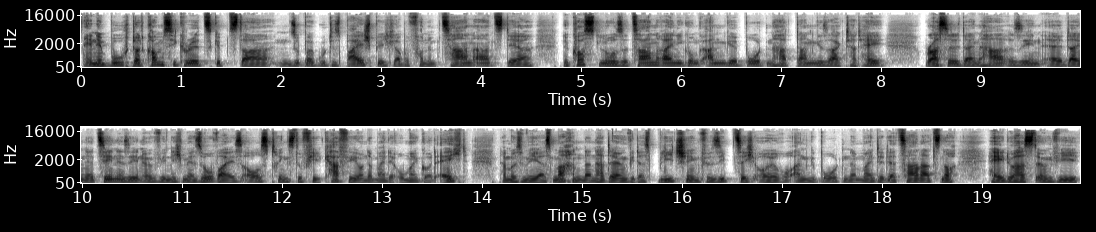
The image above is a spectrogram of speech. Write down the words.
in dem Buch .com Secrets gibt's da ein super gutes Beispiel, ich glaube von einem Zahnarzt, der eine kostenlose Zahnreinigung angeboten hat, dann gesagt hat, hey, Russell, deine Haare sehen, äh, deine Zähne sehen irgendwie nicht mehr so weiß aus, trinkst du viel Kaffee? Und dann meinte er, oh mein Gott, echt? Da müssen wir ja was machen. Dann hat er irgendwie das Bleaching für 70 Euro angeboten. Dann meinte der Zahnarzt noch, hey, du hast irgendwie,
